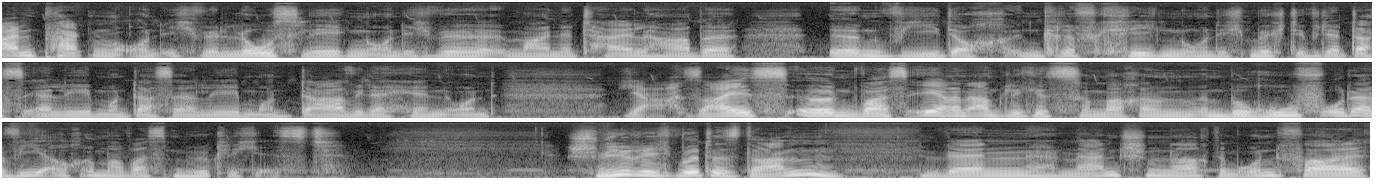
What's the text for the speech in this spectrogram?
anpacken und ich will loslegen und ich will meine Teilhabe irgendwie doch in den Griff kriegen und ich möchte wieder das erleben und das erleben und da wieder hin und ja, sei es irgendwas Ehrenamtliches zu machen, im Beruf oder wie auch immer was möglich ist. Schwierig wird es dann, wenn Menschen nach dem Unfall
